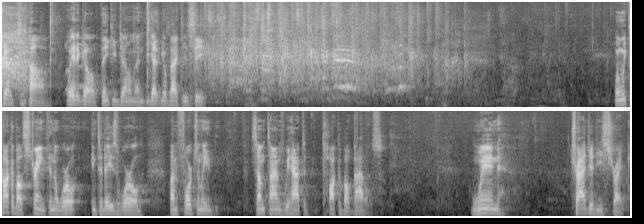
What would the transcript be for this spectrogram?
good job. Way to go. Thank you, gentlemen. You guys can go back to your seats. When we talk about strength in the world in today's world, unfortunately, sometimes we have to talk about battles. When tragedies strike,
